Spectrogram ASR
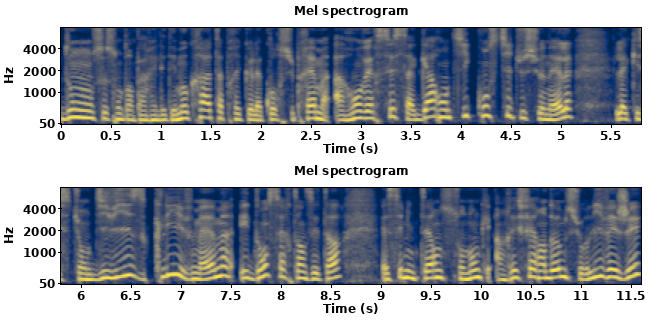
dont se sont emparés les démocrates après que la Cour suprême a renversé sa garantie constitutionnelle. La question divise, clive même, et dans certains États, ces midterms sont donc un référendum sur l'IVG.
